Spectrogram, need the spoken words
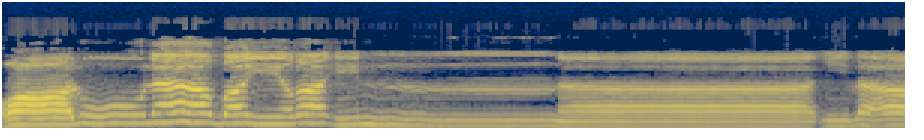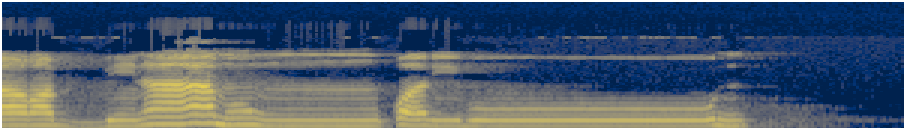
قالوا لا ضير إنا إلى ربنا منقلبون.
